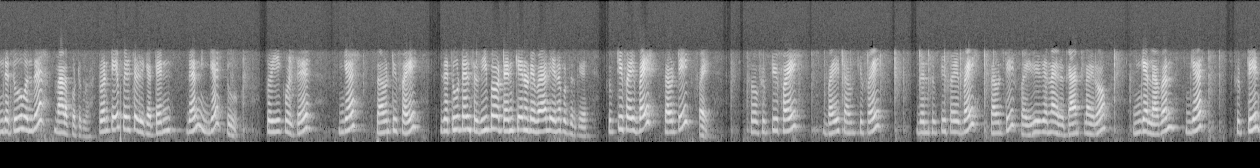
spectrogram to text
இந்த டூ வந்து மேலே போட்டுக்கலாம். டுவெண்ட்டியை பிரித்து எழுதிக்க. டென் தென் இங்கே டூ ஸோ ஈக்குவல் டு இங்கே செவன்ட்டி ஃபைவ் இதை டூ டைம்ஸ் எழுதி இப்போ டென் கேனுடைய வேல்யூ என்ன கொடுத்துருக்கு? Fifty five by seventy five so fifty five by seventy five then fifty five by seventy five இது என்ன ஆயிரும்? கேன்சல் ஆயிரும். இங்கே லெவன் இங்கே ஃபிஃப்டீன்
